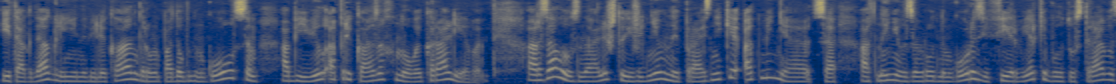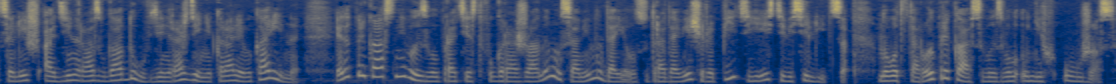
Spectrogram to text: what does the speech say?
И тогда глиняный великан громоподобным голосом объявил о приказах новой королевы. Арзалы узнали, что ежедневные праздники отменяются. Отныне в изумрудном городе фейерверки будут устраиваться лишь один раз в году, в день рождения королевы Карины. Этот приказ не вызвал протестов у горожан, им самим надоело с утра до вечера пить, есть и веселиться. Но вот второй приказ вызвал у них ужас.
